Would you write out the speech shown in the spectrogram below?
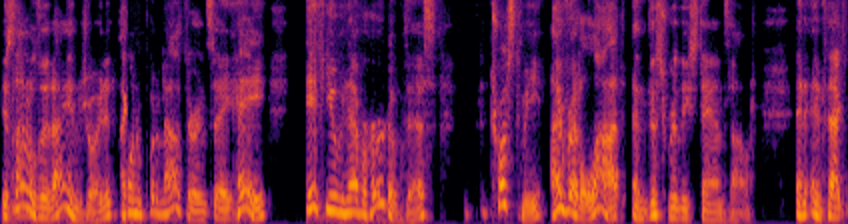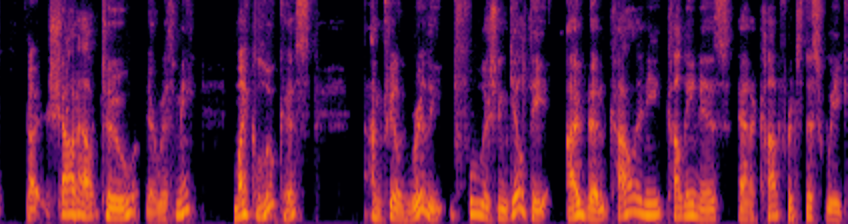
It's not only that I enjoyed it, I want to put it out there and say, hey, if you've never heard of this, trust me, I've read a lot and this really stands out. And in fact, uh, shout out to, bear with me, Mike Lucas, I'm feeling really foolish and guilty. I've been Colleen, Colleen is at a conference this week.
